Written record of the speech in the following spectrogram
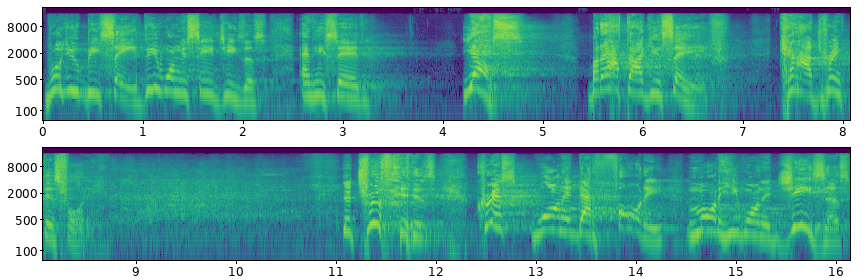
Will you be saved? Do you want me to see Jesus? And he said, Yes, but after I get saved, can I drink this 40? The truth is, Chris wanted that 40 more than he wanted Jesus,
